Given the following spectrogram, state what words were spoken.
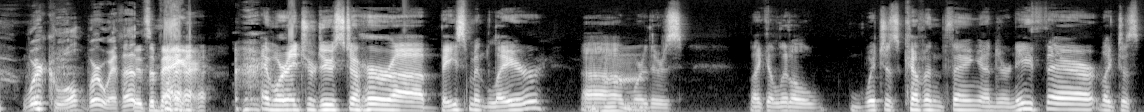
We're cool. We're with it. it's a banger. and we're introduced to her uh, basement lair um, Mm-hmm. where there's like a little witch's coven thing underneath there like just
